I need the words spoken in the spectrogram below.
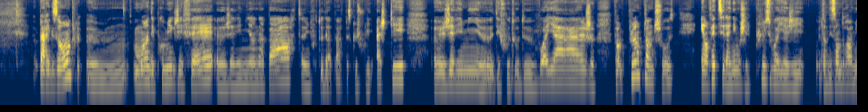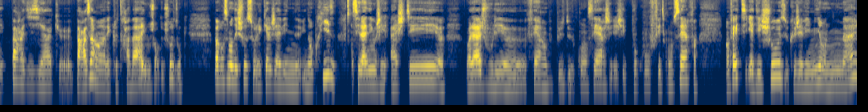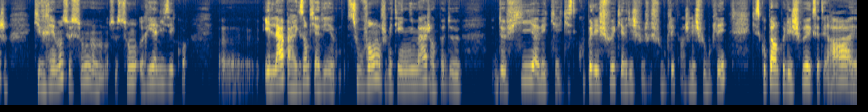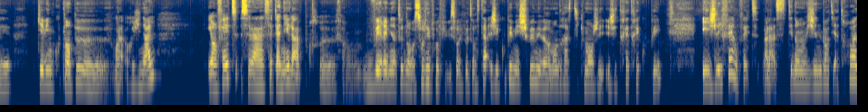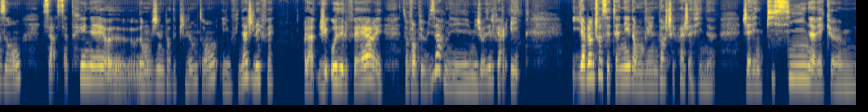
par exemple, moi, un des premiers que j'ai fait, j'avais mis un appart, une photo d'appart parce que je voulais acheter. j'avais mis des photos de voyage, enfin plein plein de choses. Et en fait, c'est l'année où j'ai le plus voyagé dans des endroits mais paradisiaques, par hasard, hein, avec le travail ou ce genre de choses. Donc, pas forcément des choses sur lesquelles j'avais une, emprise. C'est l'année où j'ai acheté. voilà, je voulais faire un peu plus de concerts. J'ai beaucoup fait de concerts. En fait, il y a des choses que j'avais mis en image qui vraiment se sont, se sont réalisés, quoi. Euh, et là, par exemple, il y avait souvent, je mettais une image un peu de, de filles avec qui, se coupaient les cheveux, qui avaient les cheveux, bouclés, enfin j'ai les cheveux bouclés, qui se coupaient un peu les cheveux, etc. Et qui avaient une coupe un peu, voilà, originale. Et en fait, c'est cette année-là, enfin, vous verrez bientôt sur, les sur les photos Insta, j'ai coupé mes cheveux, mais vraiment drastiquement. J'ai, très très coupé. Et je l'ai fait en fait. Voilà, c'était dans mon vision board il y a trois ans. Ça, traînait euh, dans mon vision board depuis longtemps. Et au final, je l'ai fait. Voilà, j'ai osé le faire. Et ça me fait un peu bizarre, mais, j'ai osé le faire. Et il y a plein de choses cette année dans mon vision board. Je sais pas, j'avais une, une piscine avec, euh,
